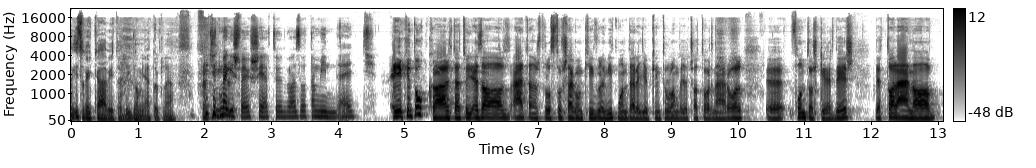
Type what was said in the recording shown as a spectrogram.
Iszok egy kávét, addig nyomjátok le. Kicsit meg is vagyok sértődve azóta, mindegy. Egyébként okkal, tehát hogy ez az általános prostóságon kívül, hogy mit mond el egyébként rólam vagy a csatornáról, fontos kérdés, de talán a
